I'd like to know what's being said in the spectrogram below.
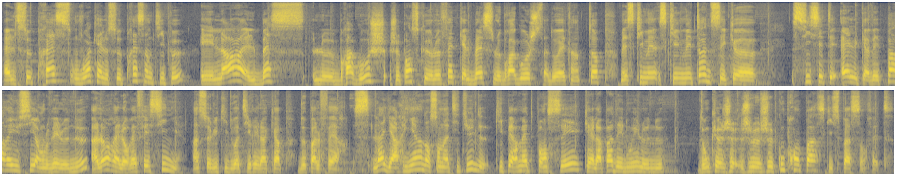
Elle se presse, on voit qu'elle se presse un petit peu. Et là, elle baisse le bras gauche. Je pense que le fait qu'elle baisse le bras gauche, ça doit être un top. Mais ce qui m'étonne, c'est que si c'était elle qui n'avait pas réussi à enlever le nœud, alors elle aurait fait signe à celui qui doit tirer la cape de pas le faire. Là, il n'y a rien dans son attitude qui permet de penser qu'elle n'a pas dénoué le nœud. Donc euh, je ne comprends pas ce qui se passe en fait.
